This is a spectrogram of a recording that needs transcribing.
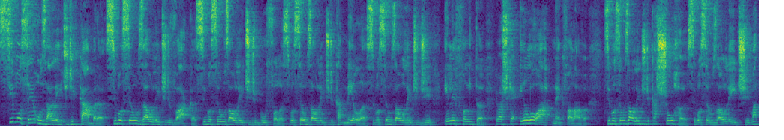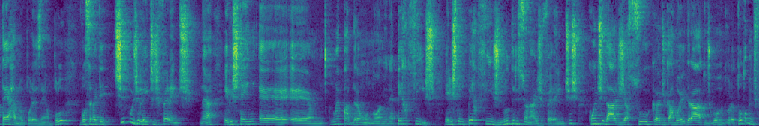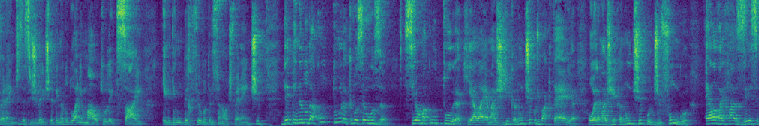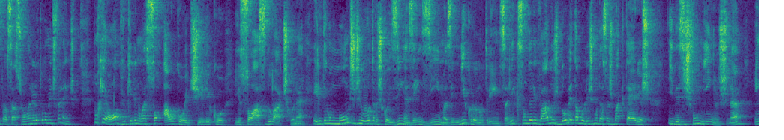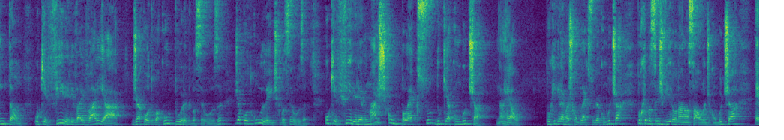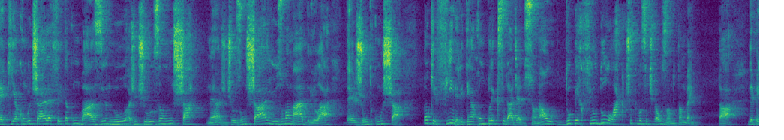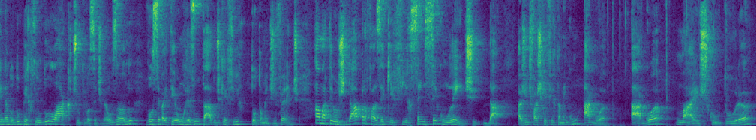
Se você usar leite de cabra, se você usar o leite de vaca, se você usar o leite de búfala, se você usar o leite de camela, se você usar o leite de elefanta, eu acho que é Eloá, né, que falava. Se você usar o leite de cachorra, se você usar o leite materno, por exemplo, você vai ter tipos de leite diferentes, né? Eles têm, é, é, não é padrão o nome, né? Perfis. Eles têm perfis nutricionais diferentes, quantidades de açúcar, de carboidrato, de gordura totalmente diferentes. Esses leites, dependendo do animal que o leite sai, ele tem um perfil nutricional diferente. Dependendo da cultura que você usa. Se é uma cultura que ela é mais rica num tipo de bactéria ou ela é mais rica num tipo de fungo, ela vai fazer esse processo de uma maneira totalmente diferente. Porque é óbvio que ele não é só álcool etílico e só ácido lático, né? Ele tem um monte de outras coisinhas, enzimas e micronutrientes ali que são derivados do metabolismo dessas bactérias e desses funguinhos, né? Então, o kefir ele vai variar de acordo com a cultura que você usa, de acordo com o leite que você usa. O kefir ele é mais complexo do que a kombucha, na real. Por que ele é mais complexo do que a kombucha? Porque vocês viram na nossa aula de kombucha é que a kombucha ela é feita com base no. A gente usa um chá, né? A gente usa um chá e usa uma madre lá é, junto com o chá. O kefir ele tem a complexidade adicional do perfil do lácteo que você estiver usando também, tá? dependendo do perfil do lácteo que você estiver usando, você vai ter um resultado de kefir totalmente diferente. Ah, Matheus, dá para fazer kefir sem ser com leite? Dá. A gente faz kefir também com água. Água mais cultura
